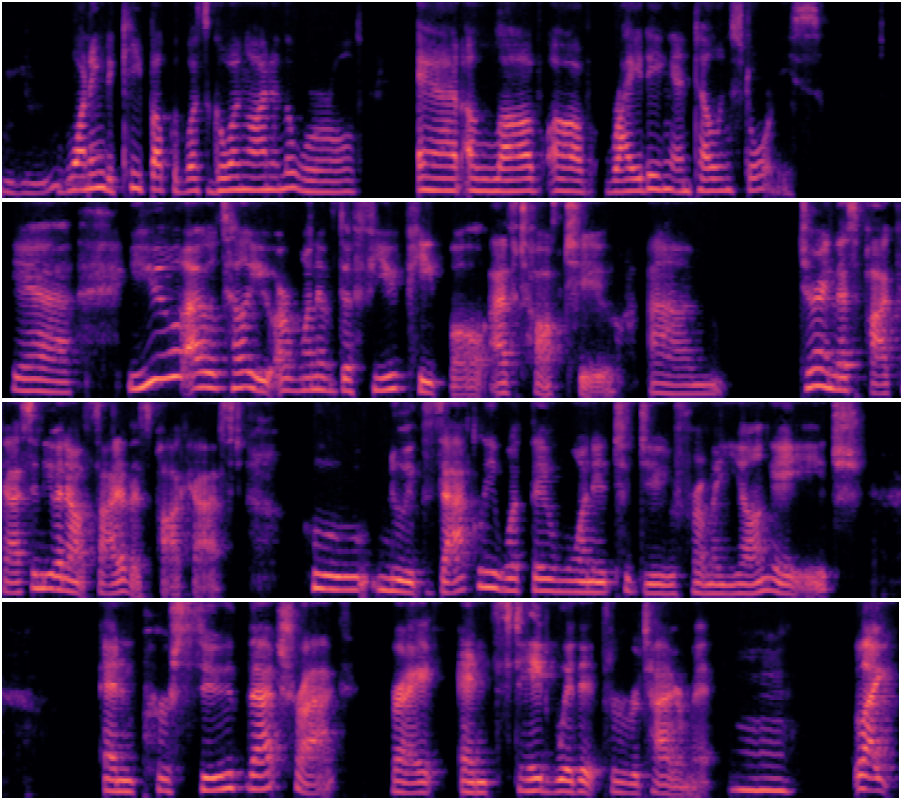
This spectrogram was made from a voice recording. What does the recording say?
mm-hmm. wanting to keep up with what's going on in the world, and a love of writing and telling stories. Yeah. You, I will tell you, are one of the few people I've talked to um, during this podcast and even outside of this podcast who knew exactly what they wanted to do from a young age and pursued that track, right? And stayed with it through retirement. Mm-hmm. Like,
